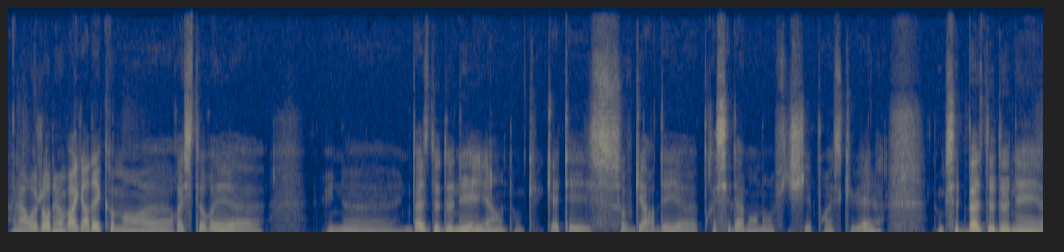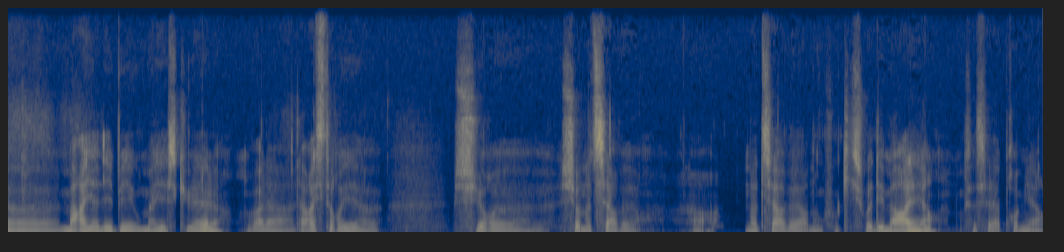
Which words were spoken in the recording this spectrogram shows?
alors aujourd'hui on va regarder comment euh, restaurer euh, une, euh, une, base de données hein, qui a été sauvegardée précédemment dans le fichier .sql. Donc cette base de données MariaDB ou MySQL, on va la, restaurer sur, notre serveur. Alors, notre serveur, donc faut qu'il soit démarré, hein, ça c'est la première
